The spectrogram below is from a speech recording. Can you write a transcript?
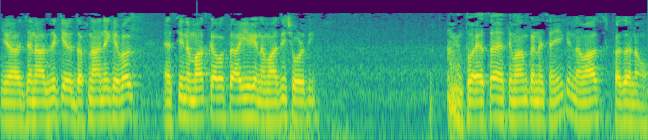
یا جنازے کے دفنانے کے وقت ایسی نماز کا وقت آئی ہے کہ نماز ہی چھوڑ دی۔ تو ایسا اہتمام کرنا چاہیے کہ نماز قضا نہ ہو۔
